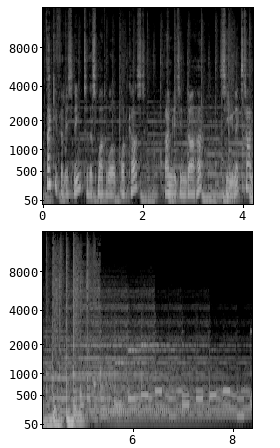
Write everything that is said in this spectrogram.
Thank you for listening to the Smarter World podcast. I'm Nitin Dahad. See you next time. Thank you.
